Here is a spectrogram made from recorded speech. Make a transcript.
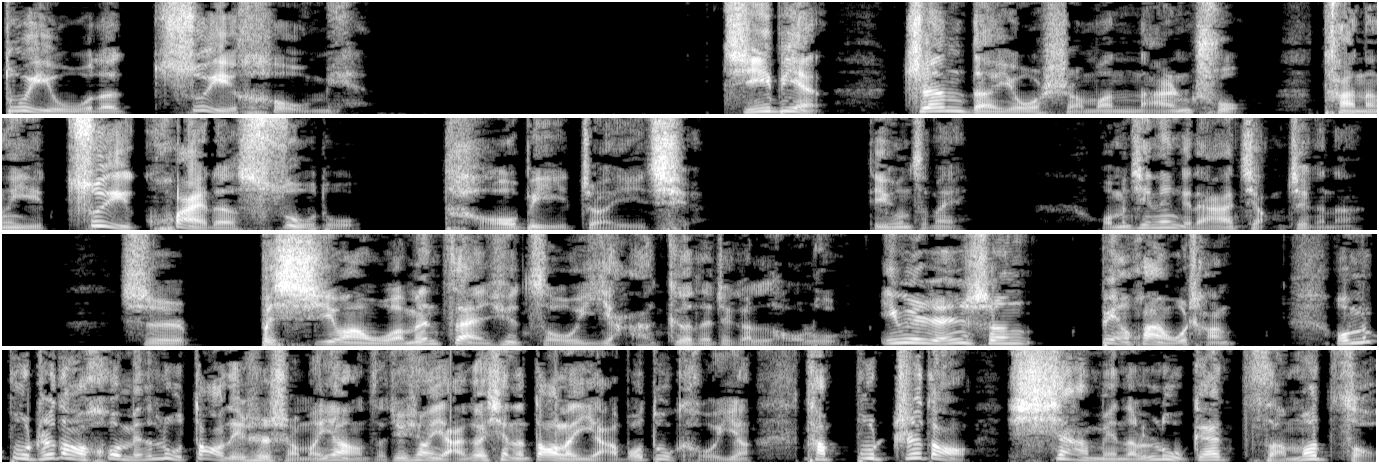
队伍的最后面，即便真的有什么难处，他能以最快的速度逃避这一切。弟兄姊妹，我们今天给大家讲这个呢，是。不希望我们再去走雅各的这个老路，因为人生变幻无常，我们不知道后面的路到底是什么样子。就像雅各现在到了亚伯渡口一样，他不知道下面的路该怎么走。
